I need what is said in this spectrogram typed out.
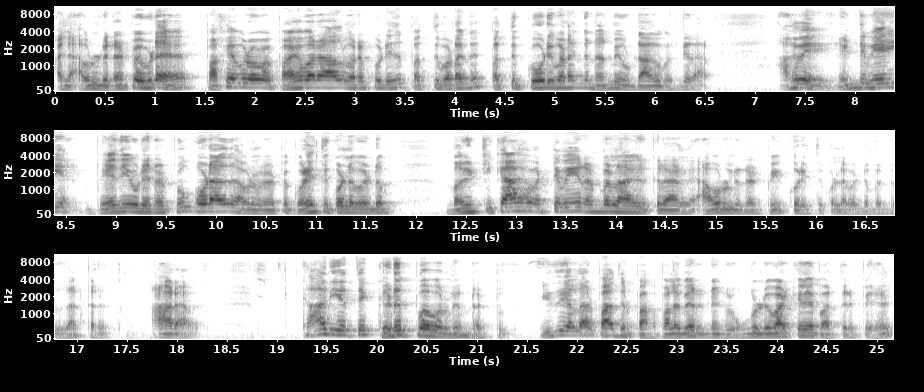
அல்ல அவருடைய நட்பை விட பகைவரோ பகைவரால் வரக்கூடியது பத்து மடங்கு பத்து கோடி மடங்கு நன்மை உண்டாகும் என்கிறார். ஆகவே ரெண்டு பேரையும் பேதையுடைய நட்பும் கூடாது அவருடைய நட்பை குறைத்து கொள்ள வேண்டும். மகிழ்ச்சிக்காக மட்டுமே நண்பர்களாக இருக்கிறார்கள் அவருடைய நட்பையும் குறைத்து கொள்ள வேண்டும் என்பதுதான் கருத்து. ஆறாவது காரியத்தை கெடுப்பவர்களின் நட்பு. இது எல்லாரும் பார்த்துருப்பாங்க. பல பேர் நீங்கள் உங்களுடைய வாழ்க்கையிலே பார்த்திருப்பீர்கள்.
